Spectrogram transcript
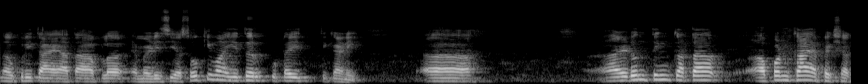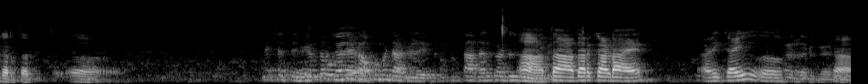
नोकरीत आहे आता आपलं एम ए डी सी असो किंवा इतर कुठल्याही ठिकाणी आय डोंट थिंक आता आपण काय अपेक्षा करतात? हां आता आधार कार्ड आहे आणि काही अ, आधार कार्ड. हां.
